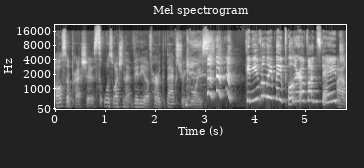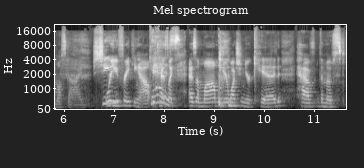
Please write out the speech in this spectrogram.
Also precious was watching that video of her with the Backstreet Boys. Can you believe they pulled her up on stage? I almost died. She- Were you freaking out? Because like as a mom, when you're watching your kid have the most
